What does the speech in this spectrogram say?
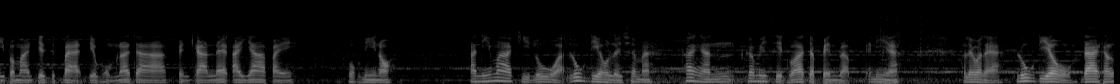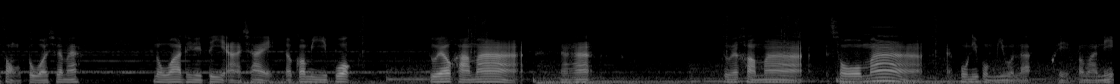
มีประมาณ 78 เดี๋ยวผมน่าจะเป็นการแลก Aya ไปพวกนี้เนาะอันนี้มากี่ลูกอะลูกเดียวเลยใช่ไหมถ้างั้นก็มีสิทธิ์ว่าจะเป็นแบบไอ้นี่นะเขาเรียกว่าอะไรอะลูกเดียวได้ทั้ง 2 ตัวใช่ไหม Nova Trinity อ่าใช่ แล้วก็มีพวกดูเอลคาม่านะฮะ ดูไอคามาโซมาพวกนี้ผมมีหมดแล้วโอเคประมาณนี้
